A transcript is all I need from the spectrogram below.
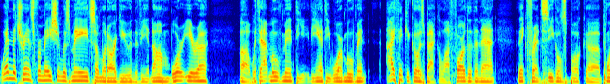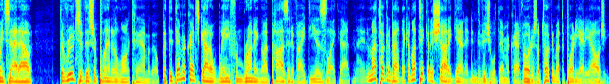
when the transformation was made, some would argue in the Vietnam War era, uh, with that movement, the, the anti war movement, I think it goes back a lot farther than that. I think Fred Siegel's book uh, points that out. The roots of this were planted a long time ago, but the Democrats got away from running on positive ideas like that. And I'm not talking about, like, I'm not taking a shot again at individual Democrat voters. I'm talking about the party ideology.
